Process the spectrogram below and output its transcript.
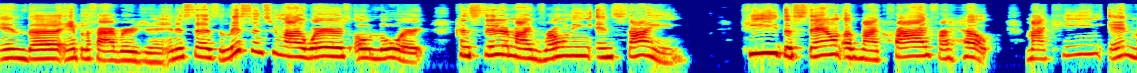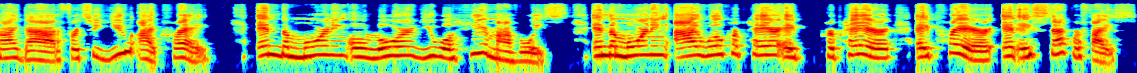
in the Amplified Version. And it says, Listen to my words, O Lord. Consider my groaning and sighing. Heed the sound of my cry for help, my King and my God. For to you I pray. In the morning, O Lord, you will hear my voice. In the morning, I will prepare a prepare a prayer and a sacrifice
